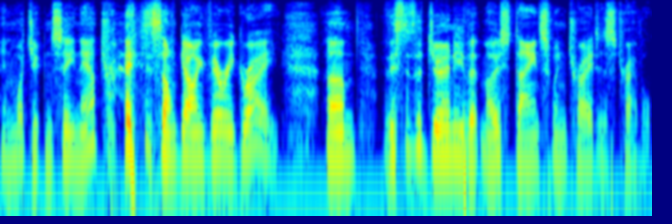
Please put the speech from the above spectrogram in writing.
And what you can see now traders I'm going very gray um, this is a journey that most day and swing traders travel.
